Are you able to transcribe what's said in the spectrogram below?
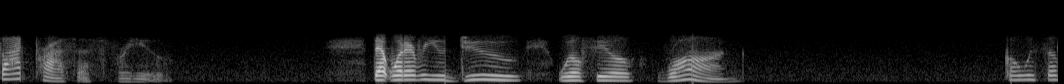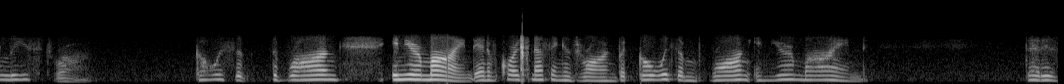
thought process for you, that whatever you do will feel wrong go with the least wrong. Go with the, the wrong in your mind. And of course, nothing is wrong, but go with the wrong in your mind that is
